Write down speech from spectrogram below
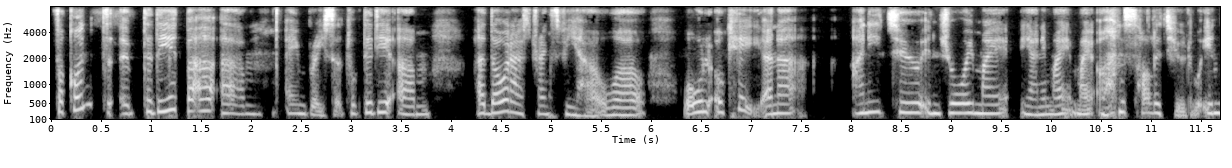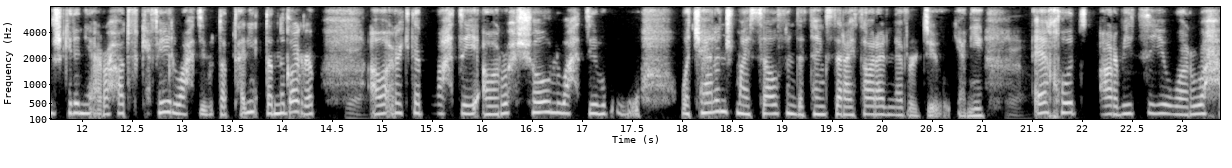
فكنت ابتديت بقى embrace it وابتدي أدور على strengths فيها وأقول أوكي أنا I need to enjoy my يعني my my own solitude. وإيه المشكلة إني أروح أقعد في كافيه لوحدي؟ طب تعالي طب نجرب. Yeah. أو اقرا كتاب لوحدي أو أروح شو لوحدي و- challenge myself in the things that I thought I'd never do. يعني Yeah. آخد عربيتي وأروح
